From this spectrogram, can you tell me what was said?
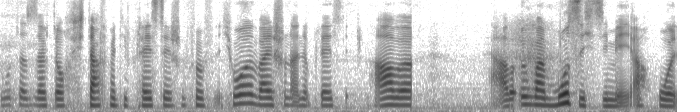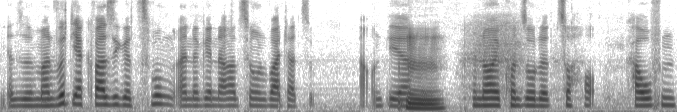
äh, Mutter sagt auch, ich darf mir die PlayStation 5 nicht holen, weil ich schon eine PlayStation habe. Ja, aber irgendwann muss ich sie mir ja holen. Also man wird ja quasi gezwungen, eine Generation weiter zu ja, und dir hm, eine neue Konsole zu kaufen.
